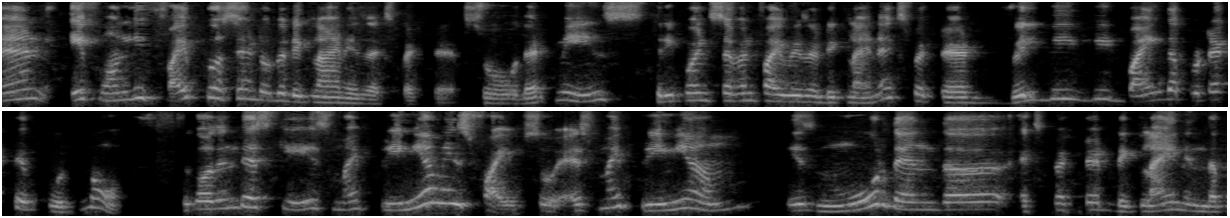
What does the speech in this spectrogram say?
And if only 5% of the decline is expected so that means 3.75 is a decline expected will we be buying the protective put? No. Because in this case my premium is 5 so as my premium is more than the expected decline in the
